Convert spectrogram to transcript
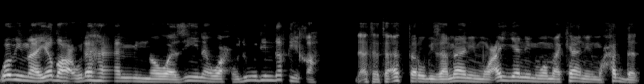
وبما يضع لها من موازين وحدود دقيقة لا تتأثر بزمان معين ومكان محدد.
